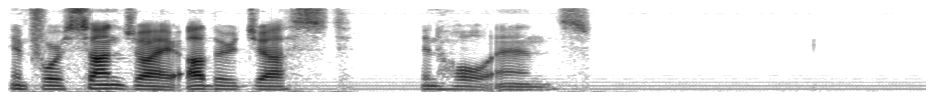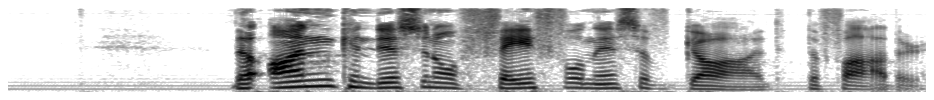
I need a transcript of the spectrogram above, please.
and for sundry other just and whole ends. The unconditional faithfulness of God the Father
